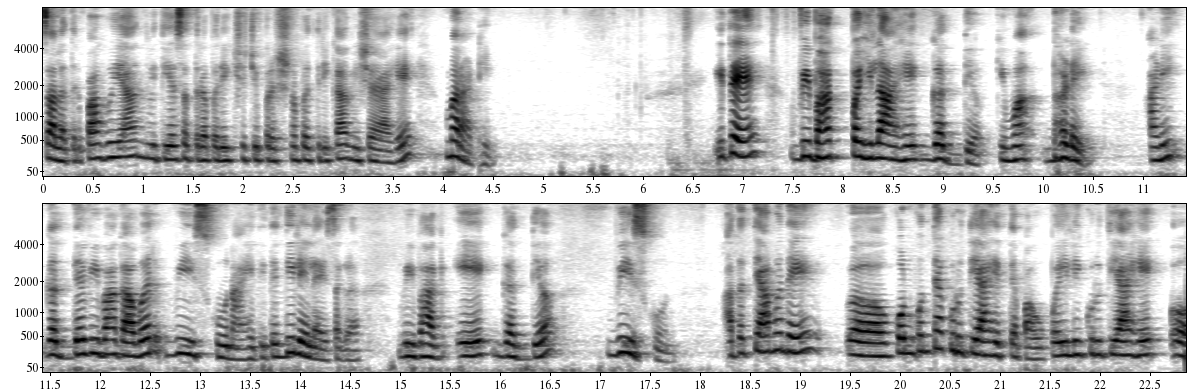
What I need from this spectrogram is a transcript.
चला तर पाहूया. द्वितीय सत्र परीक्षेची प्रश्नपत्रिका विषय आहे मराठी. इथे विभाग पहिला आहे गद्य किंवा धडे आणि गद्य विभागावर वीस गुण आहे तिथे दिलेलं आहे सगळं. विभाग एक गद्य वीस गुण. आता त्यामध्ये कोणकोणत्या कृती आहेत त्या पाहू. पहिली कृती आहे अ.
